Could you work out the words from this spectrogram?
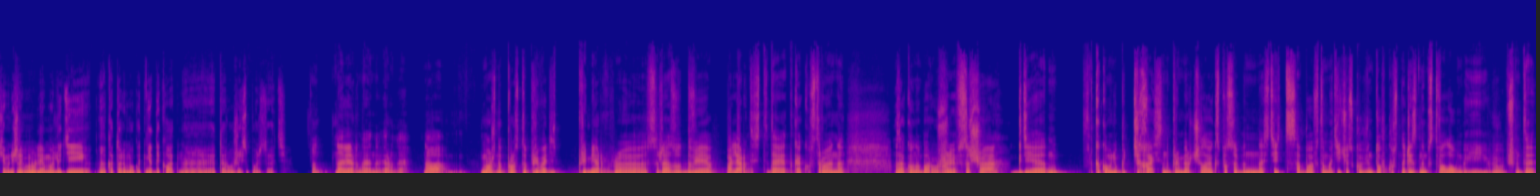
чем решать ну, проблему людей, э, которые могут неадекватно это оружие использовать. Ну, наверное, наверное. Но можно просто приводить пример э, сразу две полярности, да, это как устроено закон об оружии в США, где ну, в каком-нибудь Техасе, например, человек способен носить с собой автоматическую винтовку с нарезным стволом и, в общем-то,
